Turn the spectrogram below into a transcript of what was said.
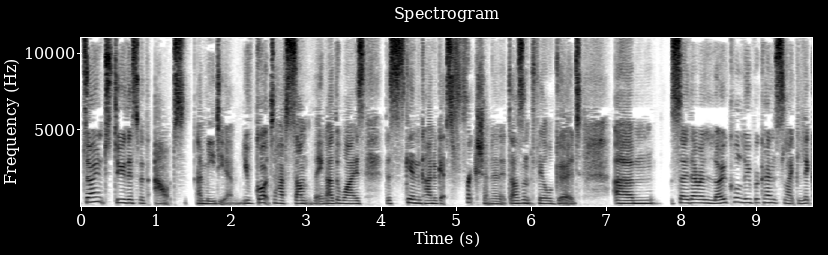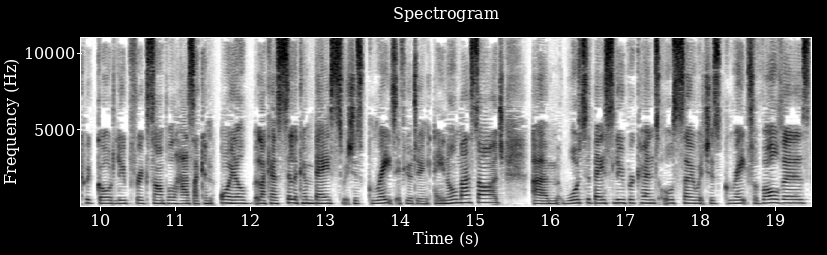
Don't do this without a medium. You've got to have something. Otherwise the skin kind of gets friction and it doesn't feel good. Um, so there are local lubricants like liquid gold lube, for example, has like an oil, like a silicone base, which is great if you're doing anal massage. Um, water based lubricant also, which is great for vulvas,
